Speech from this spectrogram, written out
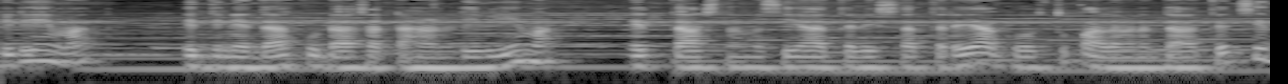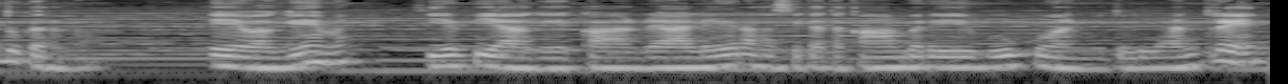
කිරීමත් එදිනෙදා කුඩා සටහන් ලිවීම එත්තාස් නමසිය අතලිස් අතරේ අගෝස්තු පලවන දාතෙත් සිදු කරනවා. ඒ වගේම සිය පියාගේ කාර්යාලයේ රහසිගත කාම්බරයේ වූ ගුවන් විදුලි යන්ත්‍රයෙන්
